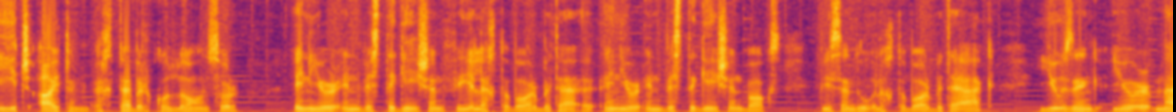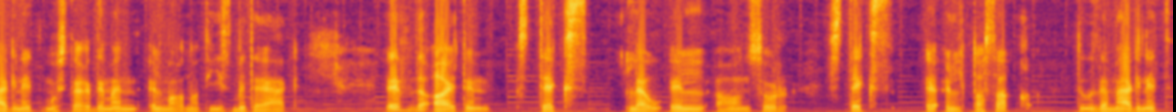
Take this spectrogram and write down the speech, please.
each item. اختبر كل عنصر in your investigation في الاختبار بتاع in your investigation box في صندوق الاختبار بتاعك using your magnet مستخدما المغناطيس بتاعك. If the item sticks لو العنصر sticks التصق to the magnet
